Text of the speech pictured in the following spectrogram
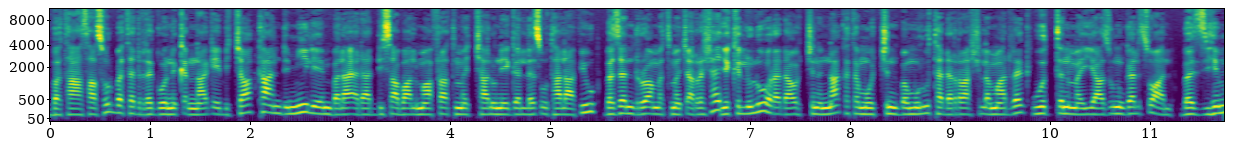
በታህሳስ ወር በተደረገው ንቅናቄ ብቻ ከአንድ ሚሊዮን በላይ አዳዲስ አባል ማፍራት መቻሉን የገለጹት ኃላፊው በዘንድሮ ዓመት መጨረሻ የክልሉ ወረዳዎችንና ከተሞችን በሙሉ ተደራሽ ለማድረግ ውጥን መያዙን ገልጸዋል። በዚህም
